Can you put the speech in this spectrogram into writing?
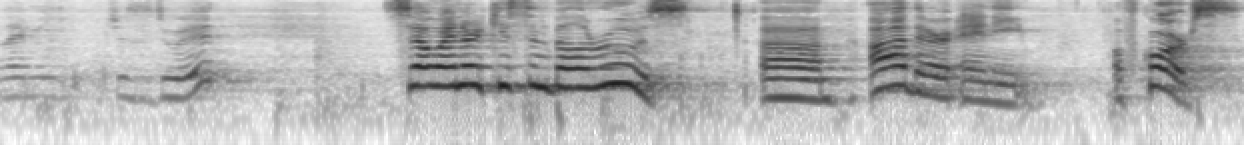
let me just do it. So, anarchists in Belarus, uh, are there any? Of course,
